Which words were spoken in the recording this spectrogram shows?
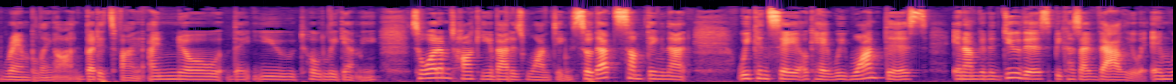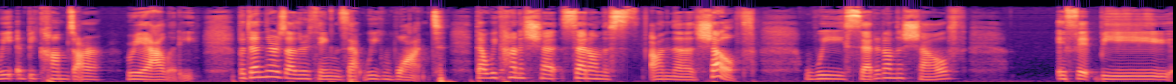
rambling on, but it's fine. I know that you totally get me. So what I'm talking about is wanting. So that's something that we can say, okay, we want this and I'm going to do this because I value it. And we it becomes our reality. But then there's other things that we want that we kind of sh- set on the on the shelf. We set it on the shelf if it be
